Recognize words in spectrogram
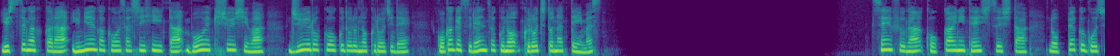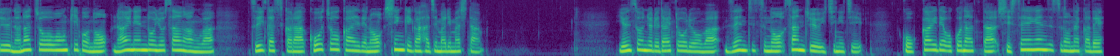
輸出額から輸入額を差し引いた貿易収支は16億ドルの黒字で5ヶ月連続の黒字となっています。政府が国会に提出した657兆ウォン規模の来年度予算案は1日から公聴会での審議が始まりました。ユン・ソンニョル大統領は前日の31日国会で行った施政演説の中で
